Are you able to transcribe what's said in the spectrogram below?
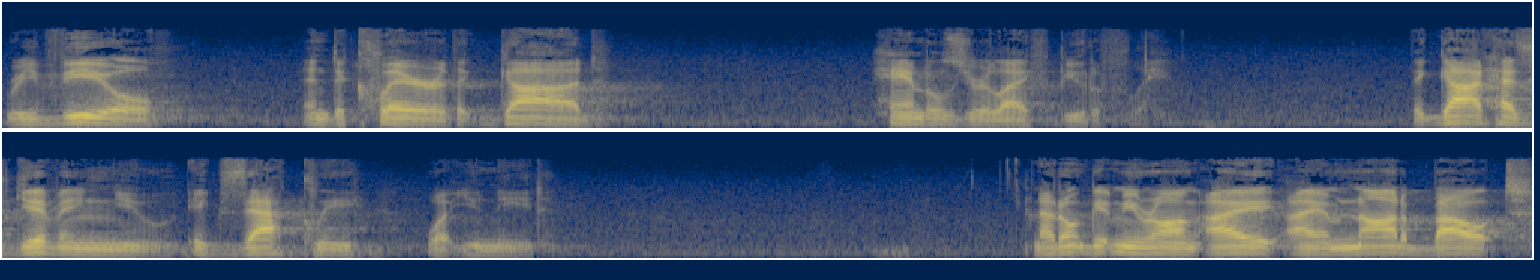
reveal and declare that God handles your life beautifully, that God has given you exactly what you need. Now, don't get me wrong, I, I am not about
